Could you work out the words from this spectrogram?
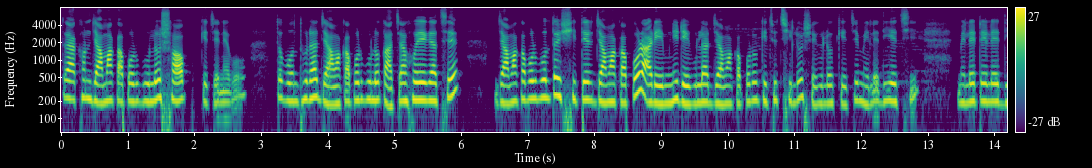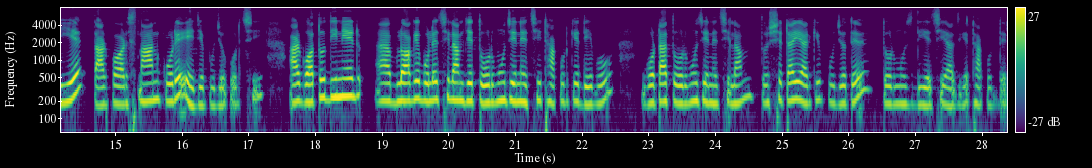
তো এখন জামা কাপড়গুলো সব কেচে নেব। তো বন্ধুরা জামা কাপড়গুলো কাঁচা হয়ে গেছে। জামা কাপড় বলতে শীতের জামা কাপড় আর এমনি রেগুলার জামা কাপড়ও কিছু ছিল, সেগুলো কেচে মেলে দিয়েছি। মেলে টেলে দিয়ে তারপর স্নান করে এই যে পুজো করছি। আর গত দিনের ব্লগে বলেছিলাম যে তরমুজ এনেছি, ঠাকুরকে দেব। গোটা তরমুজ এনেছিলাম। তো সেটাই আর কি পুজোতে তরমুজ দিয়েছি আজকে ঠাকুরদের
